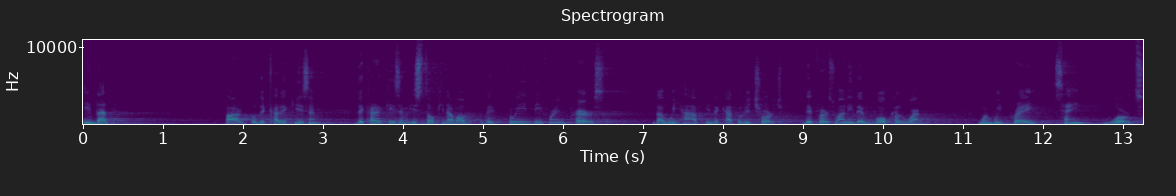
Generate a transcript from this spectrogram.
In that part of the Catechism, the Catechism is talking about the three different prayers that we have in the Catholic Church. The first one is the vocal one, when we pray saying words,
